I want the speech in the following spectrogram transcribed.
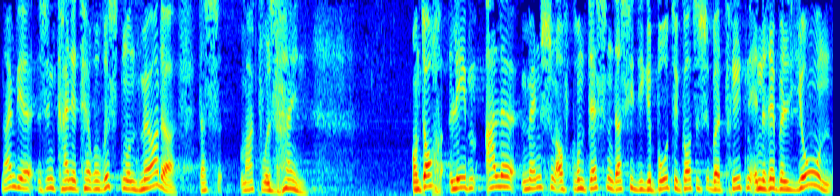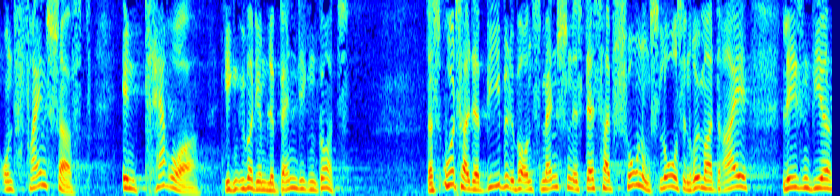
Nein, wir sind keine Terroristen und Mörder. Das mag wohl sein. Und doch leben alle Menschen aufgrund dessen, dass sie die Gebote Gottes übertreten, in Rebellion und Feindschaft in Terror gegenüber dem lebendigen Gott. Das Urteil der Bibel über uns Menschen ist deshalb schonungslos. In Römer 3 lesen wir,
